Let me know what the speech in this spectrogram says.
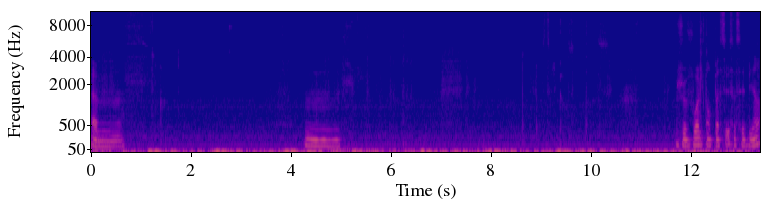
Euh, Hmm. Je vois le temps passer, ça c'est bien.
